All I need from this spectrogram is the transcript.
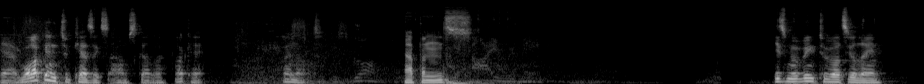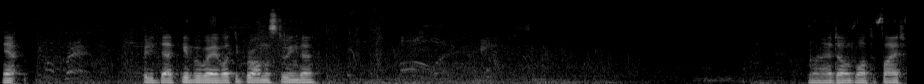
Yeah, walk into Kha'Zix arm, Scuttler. Okay. Why not? Happens. He's moving towards your lane. Yeah. Pretty dead giveaway what the Braum is doing there. No, I don't want to fight.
